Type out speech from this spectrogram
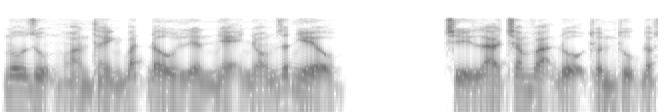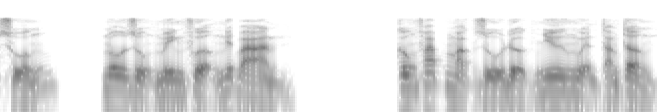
nô dụng hoàn thành bắt đầu liền nhẹ nhõm rất nhiều. Chỉ là trăm vạn độ thuần thục đập xuống, nô dụng minh phượng niết bàn. Công pháp mặc dù được như nguyện 8 tầng,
